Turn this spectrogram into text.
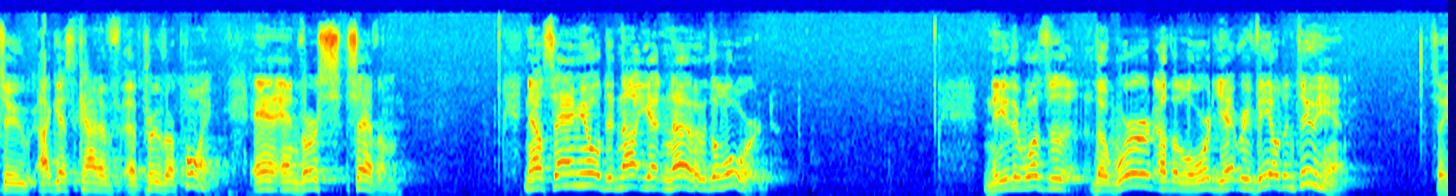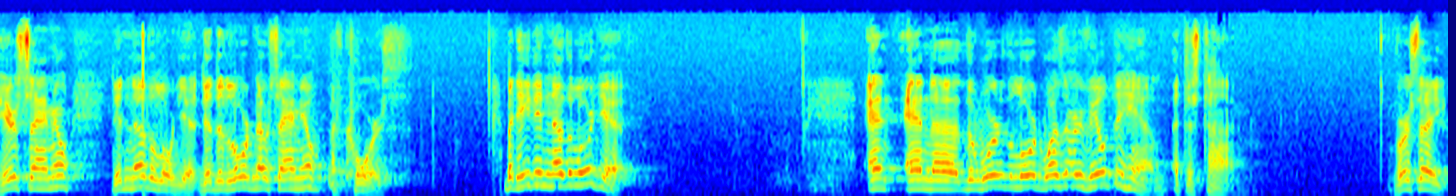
to I guess, kind of uh, prove our point. And, and verse 7. Now Samuel did not yet know the Lord. Neither was the, the word of the Lord yet revealed unto him. So here's Samuel. Didn't know the Lord yet. Did the Lord know Samuel? Of course. But he didn't know the Lord yet. And, and uh, the word of the Lord wasn't revealed to him at this time. Verse 8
